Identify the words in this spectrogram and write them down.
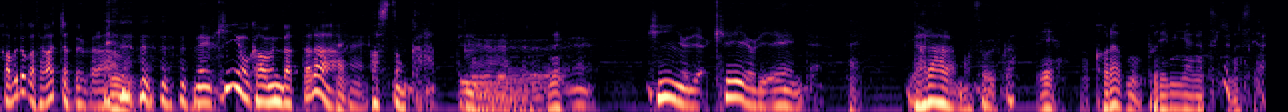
株とか下がっちゃってるから、ね、金を買うんだったら、はい、アストンからっていう、ね、金よりは K より A みたいな。ダラーラもそうですか？ええ、これはもうプレミアがつきますから。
